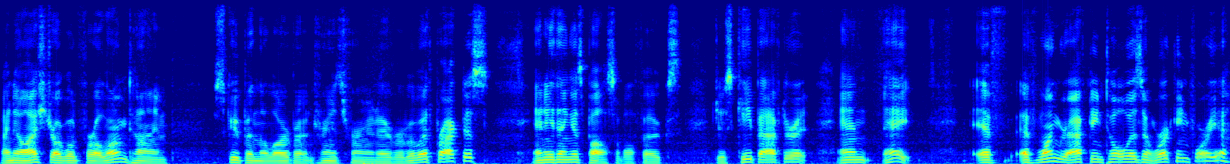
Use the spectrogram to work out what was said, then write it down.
I know I struggled for a long time scooping the larva and transferring it over. But with practice, anything is possible, folks. Just keep after it. And hey, if if one grafting tool isn't working for you,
